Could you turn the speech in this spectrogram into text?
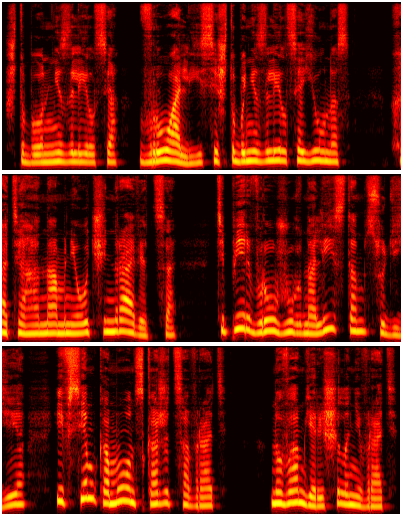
чтобы он не злился. Вру Алисе, чтобы не злился Юнос. Хотя она мне очень нравится. Теперь вру журналистам, судье и всем, кому он скажет соврать. Но вам я решила не врать,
